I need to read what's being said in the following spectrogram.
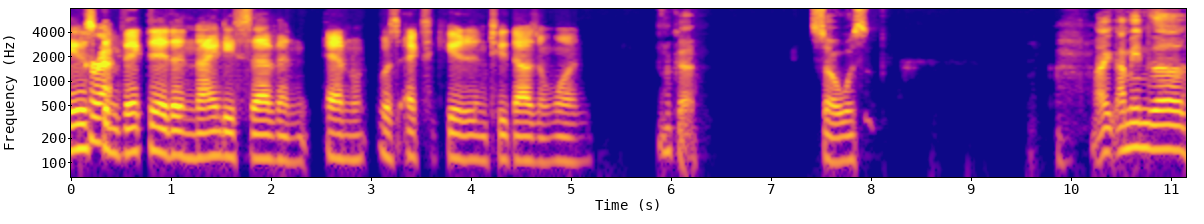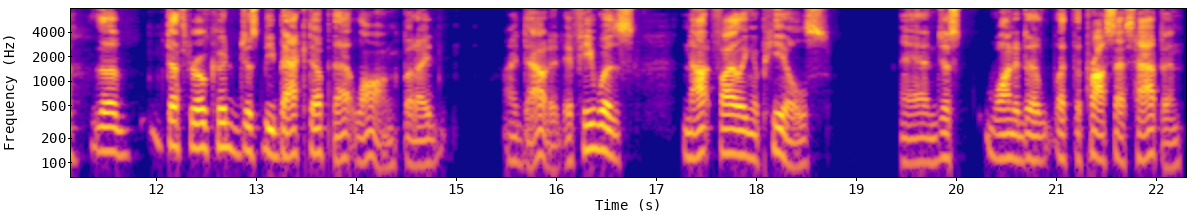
He was Correct. convicted in '97 and was executed in 2001. Okay. So was I? I mean the the death row could just be backed up that long, but I I doubt it. If he was not filing appeals and just wanted to let the process happen,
